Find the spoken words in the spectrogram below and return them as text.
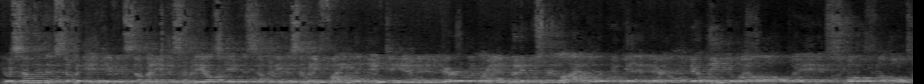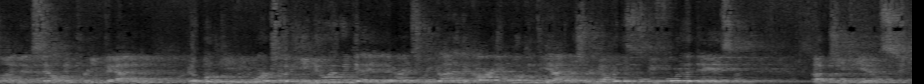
It was something that somebody had given somebody, that somebody else gave to somebody, that somebody finally gave to him, and it barely ran, but it was reliable. It could get in there. It leaked oil all the way, and it smoked the whole time, and it sounded pretty bad, and it looked even worse. But he knew it would get in there, and so he got in the car and he looked at the address. Remember, this is before the days of GPS.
